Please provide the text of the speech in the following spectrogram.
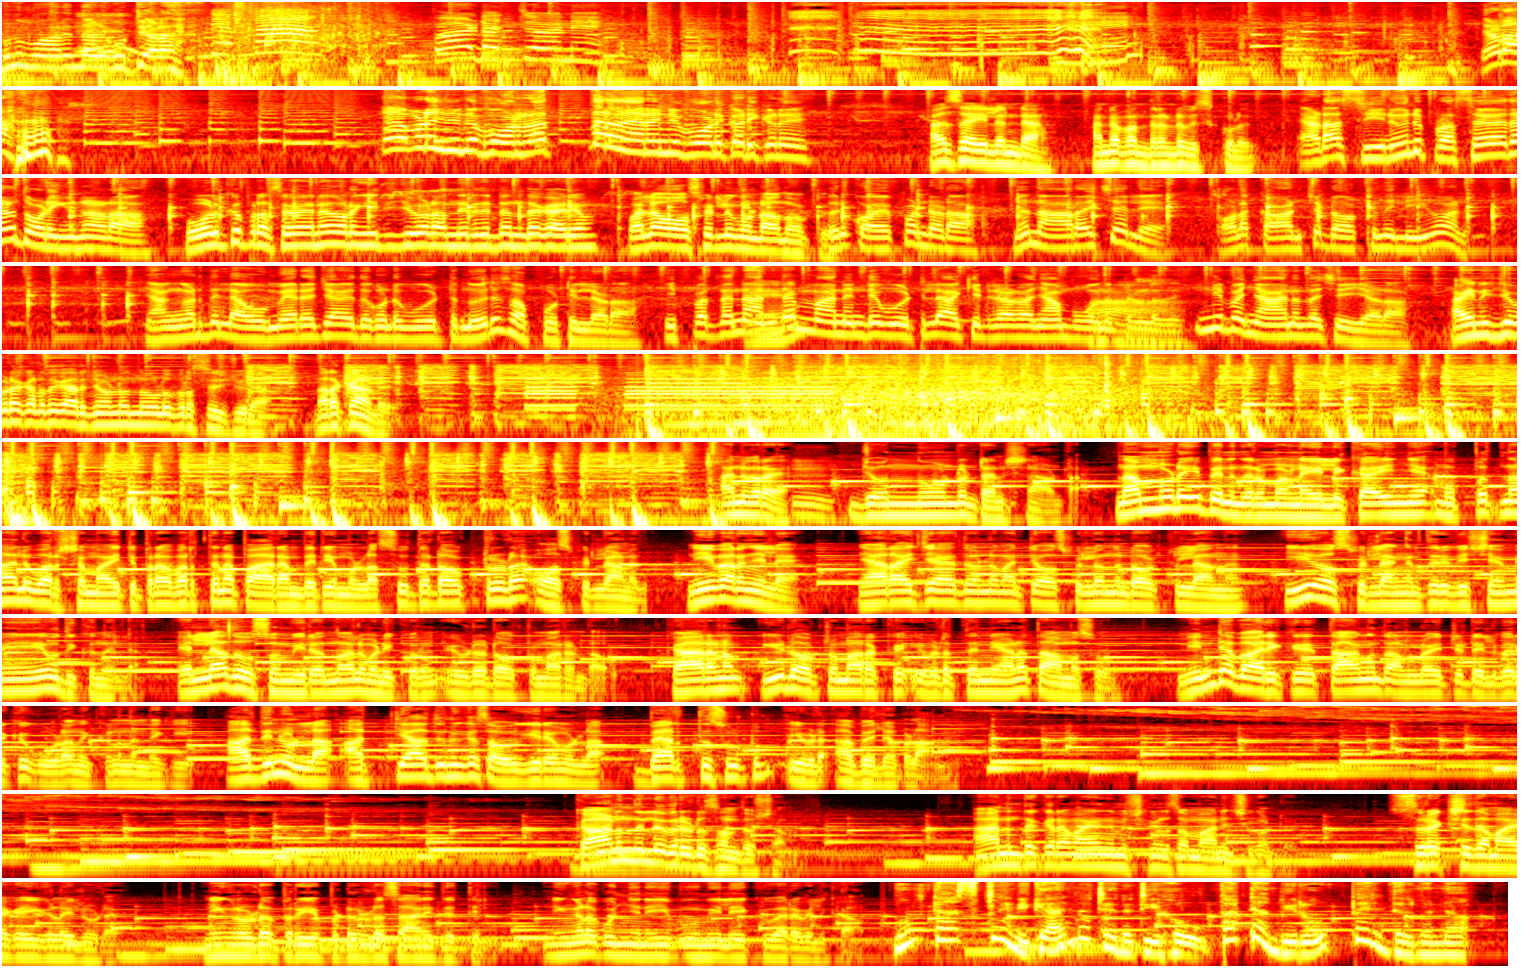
ഒന്ന് മാറി നിന്നാണ് കുട്ടികളെ. പടച്ചോനെ എടാ. എവിടെ നിന്റെ ഫോൺ? എത്ര നേരം നീ ഫോണിൽ കടിക്കണേ? അത് സൈലന്റാ. എന്റെ പന്ത്രണ്ട് ബിസ്കൂൾ എടാ സിനുവിന് പ്രസവേദന തുടങ്ങിട്ടാടാ ഓൾക്ക് പ്രസവേദന തുടങ്ങിയിട്ട് ഇവിടെ എന്താ കാര്യം? വല്ല ഹോസ്പിറ്റലും കൊണ്ടാ നോക്ക്. ഒരു കുഴപ്പമുണ്ടടാ. ഞാൻ ഞായറാഴ്ച അല്ലേ അവളെ കാണിച്ച ഡോക്ടറിന് ലീവാണ് ഞങ്ങളുടെ ലവ് മാരേജ് ആയതുകൊണ്ട് വീട്ടിൽ നിന്ന് ഒരു സപ്പോർട്ട് ഇല്ലടാ. ഇപ്പൊ തന്നെ എന്റെ അമ്മാൻ എന്റെ വീട്ടിലാക്കിയിട്ടാടാ ഞാൻ പോന്നിട്ടുള്ളത്. ഇനിയിപ്പോ ഞാനെന്താ ചെയ്യാടാ? അതിന് ഇവിടെ കിടന്ന് കരഞ്ഞോണ്ടൊന്നും ഓൾ പ്രസവിച്ചൂല നടക്കാണ്ട്. അൻവറെ ജൊന്നുകൊണ്ടും ടെൻഷൻ ആവണ്ട. നമ്മുടെ ഈ പെരിന്തൽമണ്ണയിൽ കഴിഞ്ഞ മുപ്പത്തിനാല് വർഷമായിട്ട് പ്രവർത്തന പാരമ്പര്യമുള്ള സുധ ഡോക്ടറുടെ ഹോസ്പിറ്റലാണിത് നീ പറഞ്ഞില്ലേ? ഞായറാഴ്ച ആയതുകൊണ്ട് മറ്റു ഹോസ്പിറ്റലൊന്നും ഡോക്ടറില്ലാന്ന്. ഈ ഹോസ്പിറ്റലിൽ അങ്ങനത്തെ ഒരു വിഷയമേ ഉദിക്കുന്നില്ല. എല്ലാ ദിവസവും ഇരുപത്തിനാല് മണിക്കൂറും ഇവിടെ ഡോക്ടർമാരുണ്ടാവും. കാരണം ഈ ഡോക്ടർമാരൊക്കെ ഇവിടെ തന്നെയാണ് താമസവും. നിന്റെ ഭാര്യയ്ക്ക് താങ്ങും തണലായിട്ട് ഡെലിവറിക്ക് കൂടെ നിൽക്കണമെന്നുണ്ടെങ്കിൽ അതിനുള്ള അത്യാധുനിക സൗകര്യമുള്ള ബെർത്ത് സൂട്ടും ഇവിടെ അവൈലബിൾ ആണ്. കാണുന്നില്ല ഇവരുടെ സന്തോഷം. ആനന്ദകരമായ നിമിഷങ്ങൾ സമ്മാനിച്ചുകൊണ്ട് സുരക്ഷിതമായ കൈകളിലൂടെ നിങ്ങളുടെ പ്രിയപ്പെട്ടവരുടെ സാന്നിധ്യത്തിൽ നിങ്ങളെ കുഞ്ഞിനെ ഈ ഭൂമിയിലേക്ക് വരവേൽക്കാം. Mumtaz clinic and maternity home Pattambi Perinthalmanna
